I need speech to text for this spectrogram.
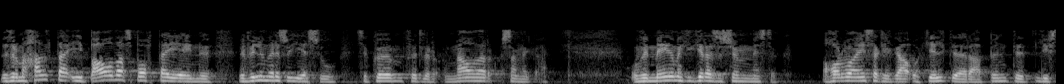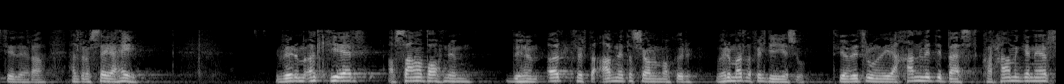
Við þurfum að halda í báða spotta í einu, við viljum vera eins og Jésu sem guðum fullur náðar sannleika. Og við megum ekki gera þessu sömum mistök. Að horfa á einstaklinga og gildi þeirra, bundið lífstíð þeirra, heldur að segja, hei, Við erum öll hér á sama bátnum, við höfum öll þurft að afnæta sjálfum okkur, við höfum öll að fylgja Jésu. Því að við trúum því að hann viti best hvar hamingen er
